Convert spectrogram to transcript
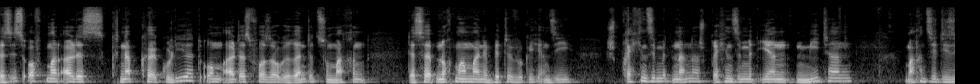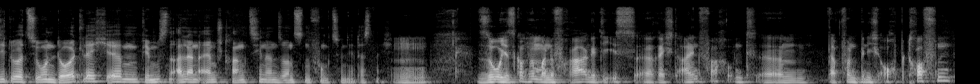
Das ist oft mal alles knapp kalkuliert, um Altersvorsorgerente zu machen. Deshalb nochmal meine Bitte wirklich an Sie. Sprechen Sie miteinander, sprechen Sie mit Ihren Mietern, machen Sie die Situation deutlich. Ähm, wir müssen alle an einem Strang ziehen, ansonsten funktioniert das nicht. Mhm. So, jetzt kommt noch mal eine Frage, die ist äh, recht einfach und ähm, davon bin ich auch betroffen.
